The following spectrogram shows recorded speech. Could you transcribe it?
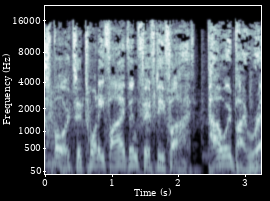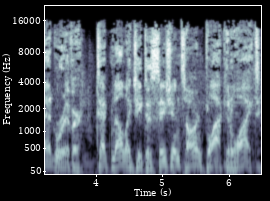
Sports at 25 and 55. Powered by Red River. Technology decisions aren't black and white.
